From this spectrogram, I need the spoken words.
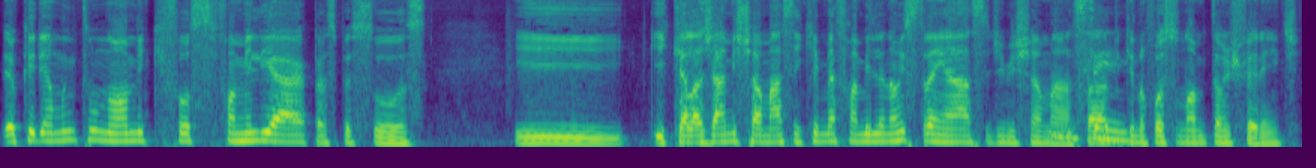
eu queria muito um nome que fosse familiar para as pessoas. E, e que elas já me chamassem, que minha família não estranhasse de me chamar, Sim. sabe? Que não fosse um nome tão diferente.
